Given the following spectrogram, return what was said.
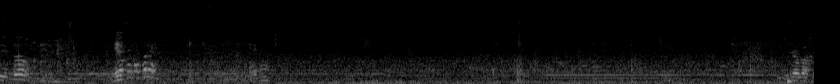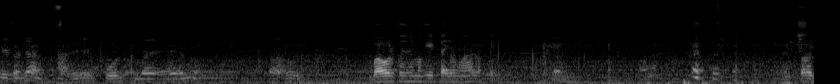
dito. Yan ka na pare. Hindi ka makita dyan. Ay, full, may ano. Kahoy. Bawal kasi makita yung alak eh. Pag,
